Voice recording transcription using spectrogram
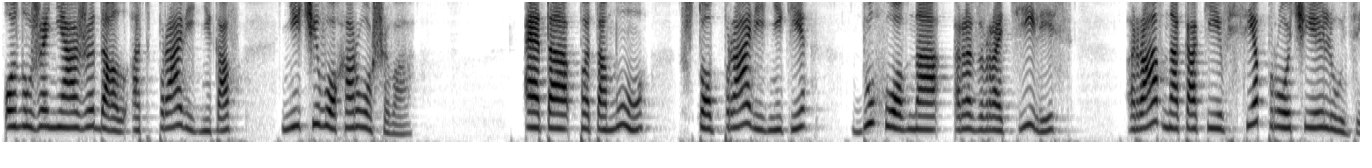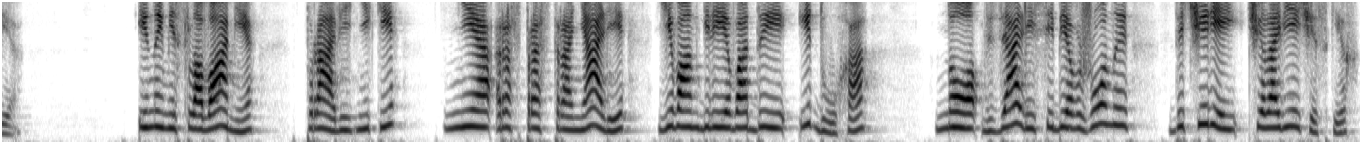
Он уже не ожидал от праведников ничего хорошего. Это потому, что праведники духовно развратились, равно как и все прочие люди. Иными словами, праведники не распространяли Евангелие воды и духа, но взяли себе в жены дочерей человеческих,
